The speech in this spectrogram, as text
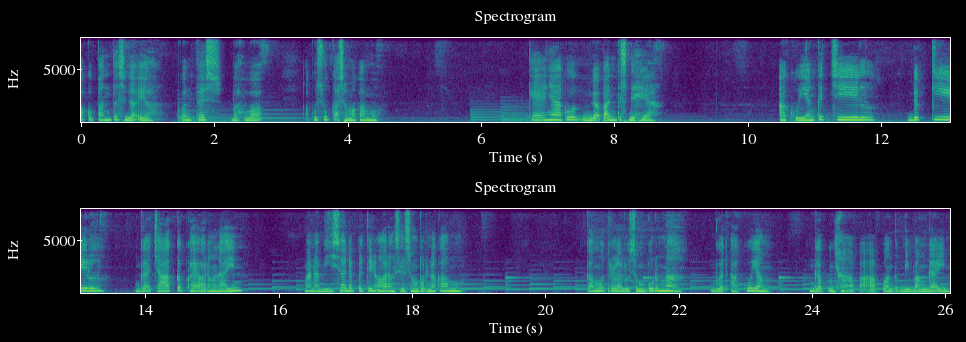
aku pantas gak ya confess bahwa aku suka sama kamu? Kayaknya aku gak pantas deh ya. Aku yang kecil, dekil, gak cakep kayak orang lain. Mana bisa dapetin orang sesempurna kamu? Kamu terlalu sempurna buat aku yang gak punya apa-apa untuk dibanggain.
